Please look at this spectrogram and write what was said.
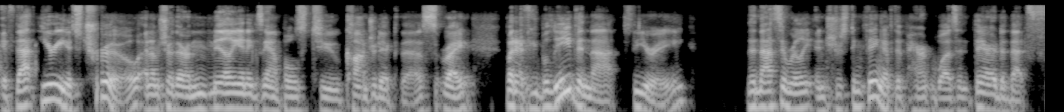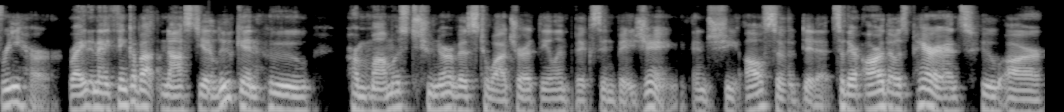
if that theory is true and i'm sure there are a million examples to contradict this right but if you believe in that theory then that's a really interesting thing if the parent wasn't there did that free her right and i think about nastia liukin who her mom was too nervous to watch her at the Olympics in Beijing, and she also did it. So there are those parents who are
